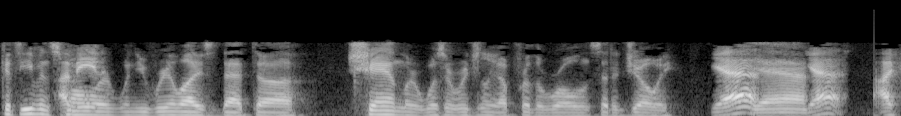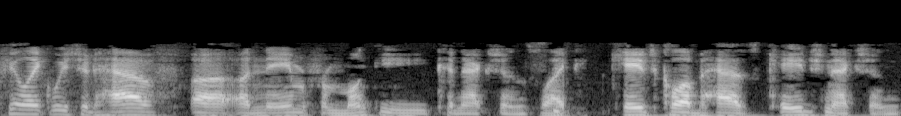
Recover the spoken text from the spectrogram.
Gets even I mean- smaller when you realize that uh, Chandler was originally up for the role instead of Joey. Yes. Yeah. Yes. I feel like we should have uh, a name from Monkey Connections, like Cage Club has Cage Nections.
